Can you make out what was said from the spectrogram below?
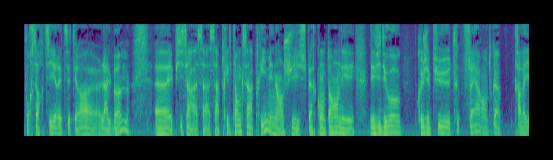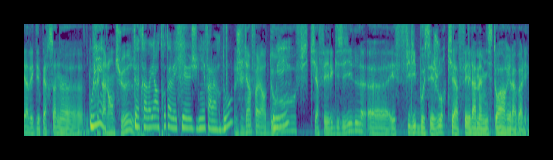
pour sortir, etc. euh, L'album. Euh, et puis ça, ça, ça a pris le temps que ça a pris, mais non, je suis super content des, des vidéos que j'ai pu faire, en tout cas travailler avec des personnes euh, Oui. très talentueuses. Tu as travaillé entre autres avec euh, Julien Falardeau. Julien Falardeau Oui. qui a fait l'exil euh, et Philippe Beauséjour qui a fait la même histoire et la vallée.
